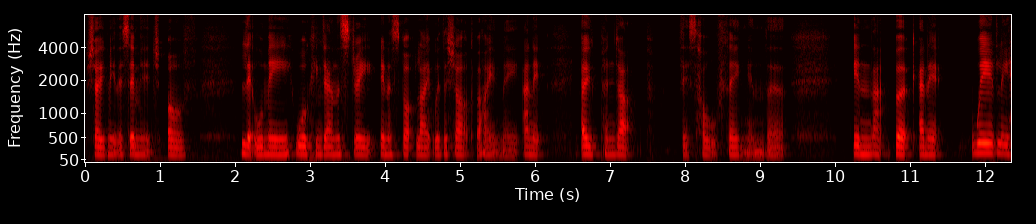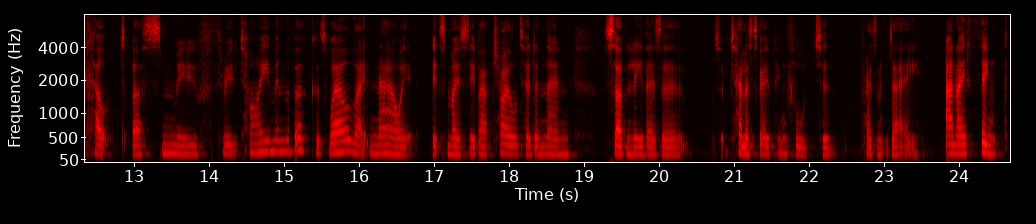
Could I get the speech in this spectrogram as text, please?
showed me this image of little me walking down the street in a spotlight with a shark behind me, and it opened up this whole thing in the in that book, and it weirdly helped us move through time in the book as well. Like now, it it's mostly about childhood, and then suddenly there's a sort of telescoping forward to present day. And I think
